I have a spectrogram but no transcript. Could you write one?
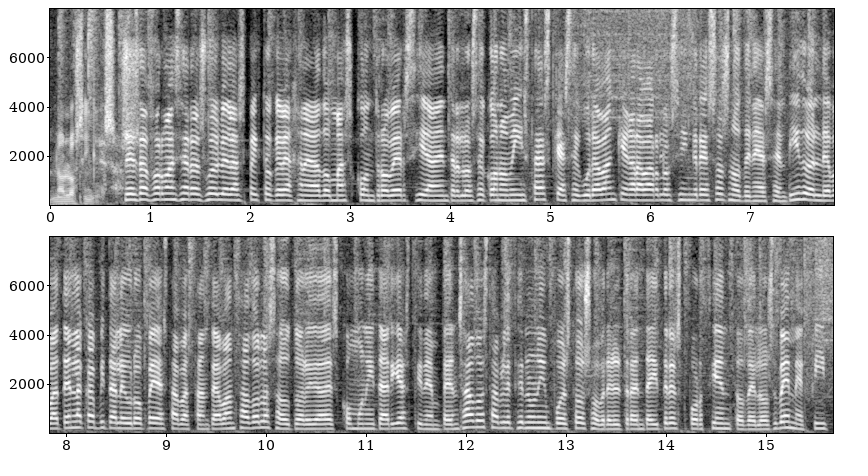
no los ingresos. De esta forma se resuelve el aspecto que había generado más controversia entre los economistas que aseguraban que grabar los ingresos no tenía sentido. El debate en la capital europea está bastante avanzado. Las autoridades comunitarias tienen pensado establecer un impuesto sobre el 33% de los beneficios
